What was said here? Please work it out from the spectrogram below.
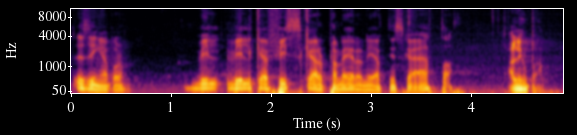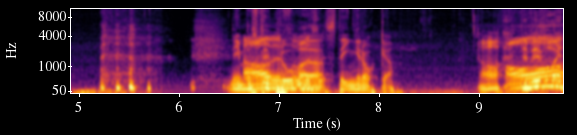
I Singapore. Vil, vilka fiskar planerar ni att ni ska äta? Allihopa. Ni måste Ja, ju prova stingrocka. Ja, Ja. När, vi var i,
